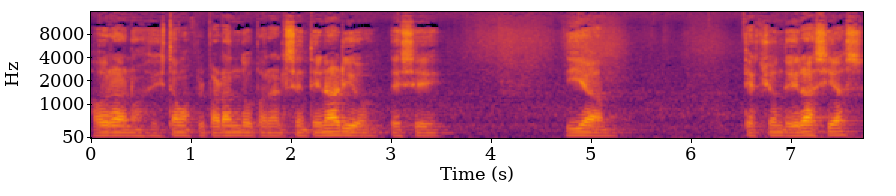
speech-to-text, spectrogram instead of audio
Ahora nos estamos preparando para el centenario de ese día de acción de gracias.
